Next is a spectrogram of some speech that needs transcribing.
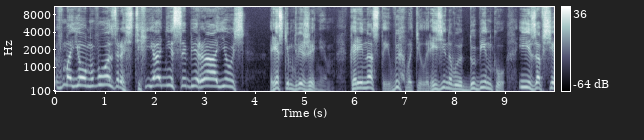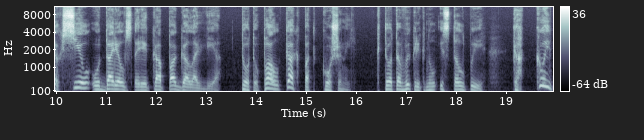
В моем возрасте я не собираюсь!» Резким движением коренастый выхватил резиновую дубинку и изо всех сил ударил старика по голове. Тот упал, как подкошенный. Кто-то выкрикнул из толпы «Какой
